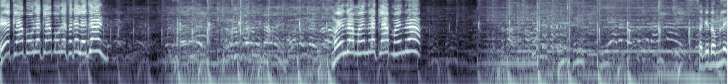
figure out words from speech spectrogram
हे क्लॅप होऊ द्या क्लॅप होऊ द्या सगळे लेजंड महिंद्रा महिंद्रा क्लॅप महिंद्रा. सगळे दमले.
